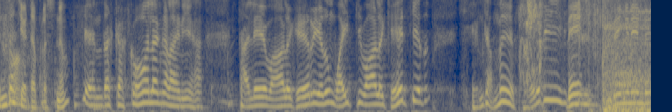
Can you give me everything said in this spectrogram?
എന്താ ചേട്ടാ പ്രശ്നം? എന്തൊക്കെ കോലങ്ങളാനിയ തലേ വാൾ കേറിയതും വയറ്റി വാൾ കേറ്റിയതും. എന്റെ അമ്മേ ഭഗവതി ദേ, ഇതെങ്ങനെയുണ്ട്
